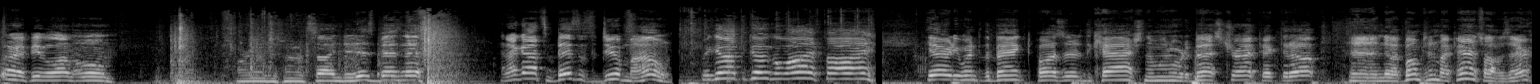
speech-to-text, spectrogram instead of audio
Alright people, I'm home. Mario just went outside and did his business. And I got some business to do of my own. We got the Google Wi-Fi. He already went to the bank, deposited the cash, and then went over to Best Try, picked it up, and uh, bumped into my parents was there.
